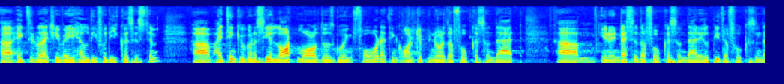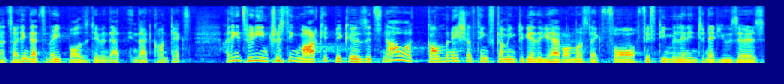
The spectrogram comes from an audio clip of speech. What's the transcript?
uh, exit was actually very healthy for the ecosystem. Uh, I think you're going to see a lot more of those going forward. I think entrepreneurs are focused on that. Um, you know, investors are focused on that, LPs are focused on that. So I think that's very positive in that in that context. I think it's really interesting market because it's now a combination of things coming together. You have almost like 450 million internet users.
